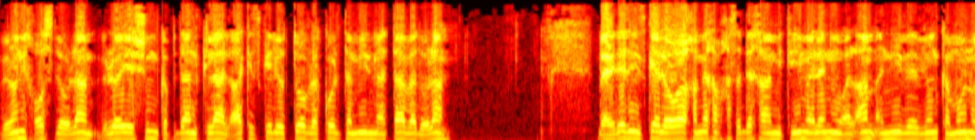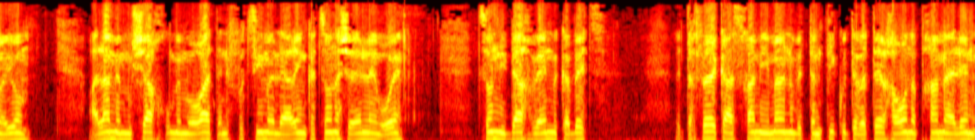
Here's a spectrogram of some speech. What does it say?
ולא נכעוס לעולם, ולא יהיה שום קפדן כלל, רק אזכה להיות טוב לכל תמיד מעתה ועד עולם. ועל ידי זה נזכה לעורר רחמך וחסדיך האמיתיים עלינו, על עם עני ואביון כמונו היום. על עם ממושך וממורט הנפוצים על הערים כצאן אשר אין להם רועה. צאן נידח ואין מקבץ. ותפר כעסך מעמנו, ותמתיק ותבטל חרון אפך מעלינו.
